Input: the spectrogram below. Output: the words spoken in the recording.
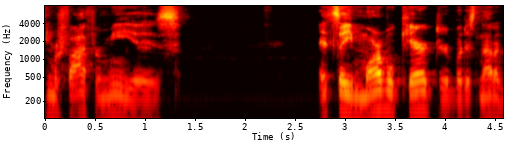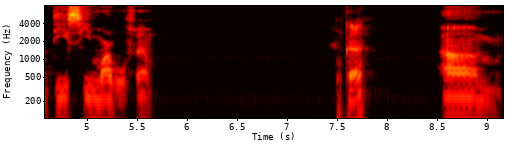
number five for me is it's a Marvel character, but it's not a DC Marvel film. Okay. Um,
